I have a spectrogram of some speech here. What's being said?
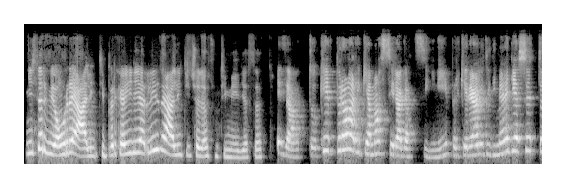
Gli serviva un reality, perché i, i reality ce li ha tutti i Mediaset. Esatto, che però richiamasse i ragazzini, perché i reality di Mediaset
